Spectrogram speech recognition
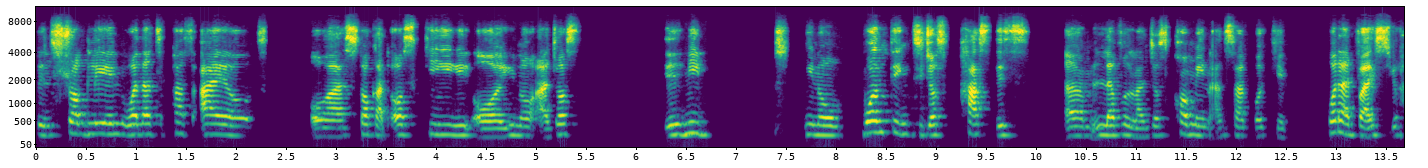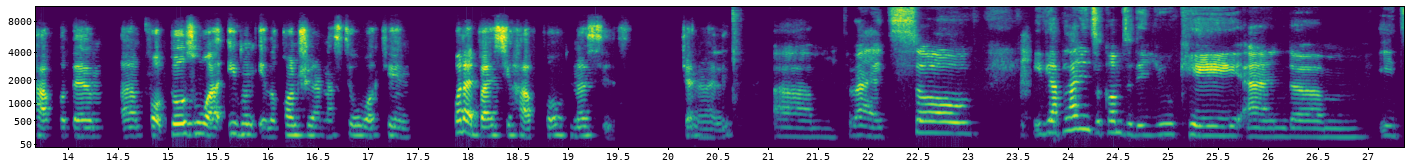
been struggling whether to pass IELTS or are stuck at OSCE or you know are just they need you know one thing to just pass this um, level and just come in and start working, what advice you have for them, um, for those who are even in the country and are still working? What advice you have for nurses generally? Um, right. So, if you are planning to come to the UK and um, it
